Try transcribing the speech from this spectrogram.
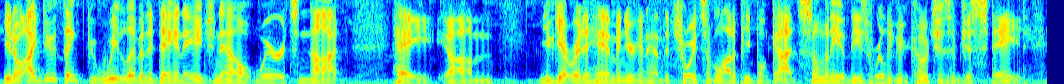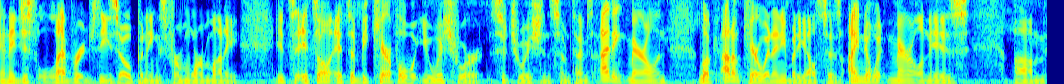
You know, I do think we live in a day and age now where it's not, hey, um, you get rid of him and you're going to have the choice of a lot of people. God, so many of these really good coaches have just stayed and they just leverage these openings for more money. It's it's all it's a be careful what you wish for situation sometimes. I think Maryland. Look, I don't care what anybody else says. I know what Maryland is um,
